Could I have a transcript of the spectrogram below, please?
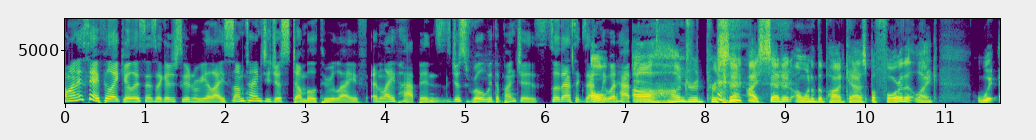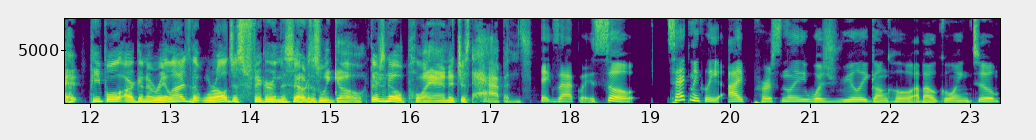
honestly, I feel like your listeners like are just to realize sometimes you just stumble through life and life happens. Just roll with the punches. So that's exactly Oh, what happened. A hundred percent. I said it on one of the podcasts before that like we, eh, people are going to realize that we're all just figuring this out as we go. There's no plan. It just happens. Exactly. So technically, I personally was really gung ho about going to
